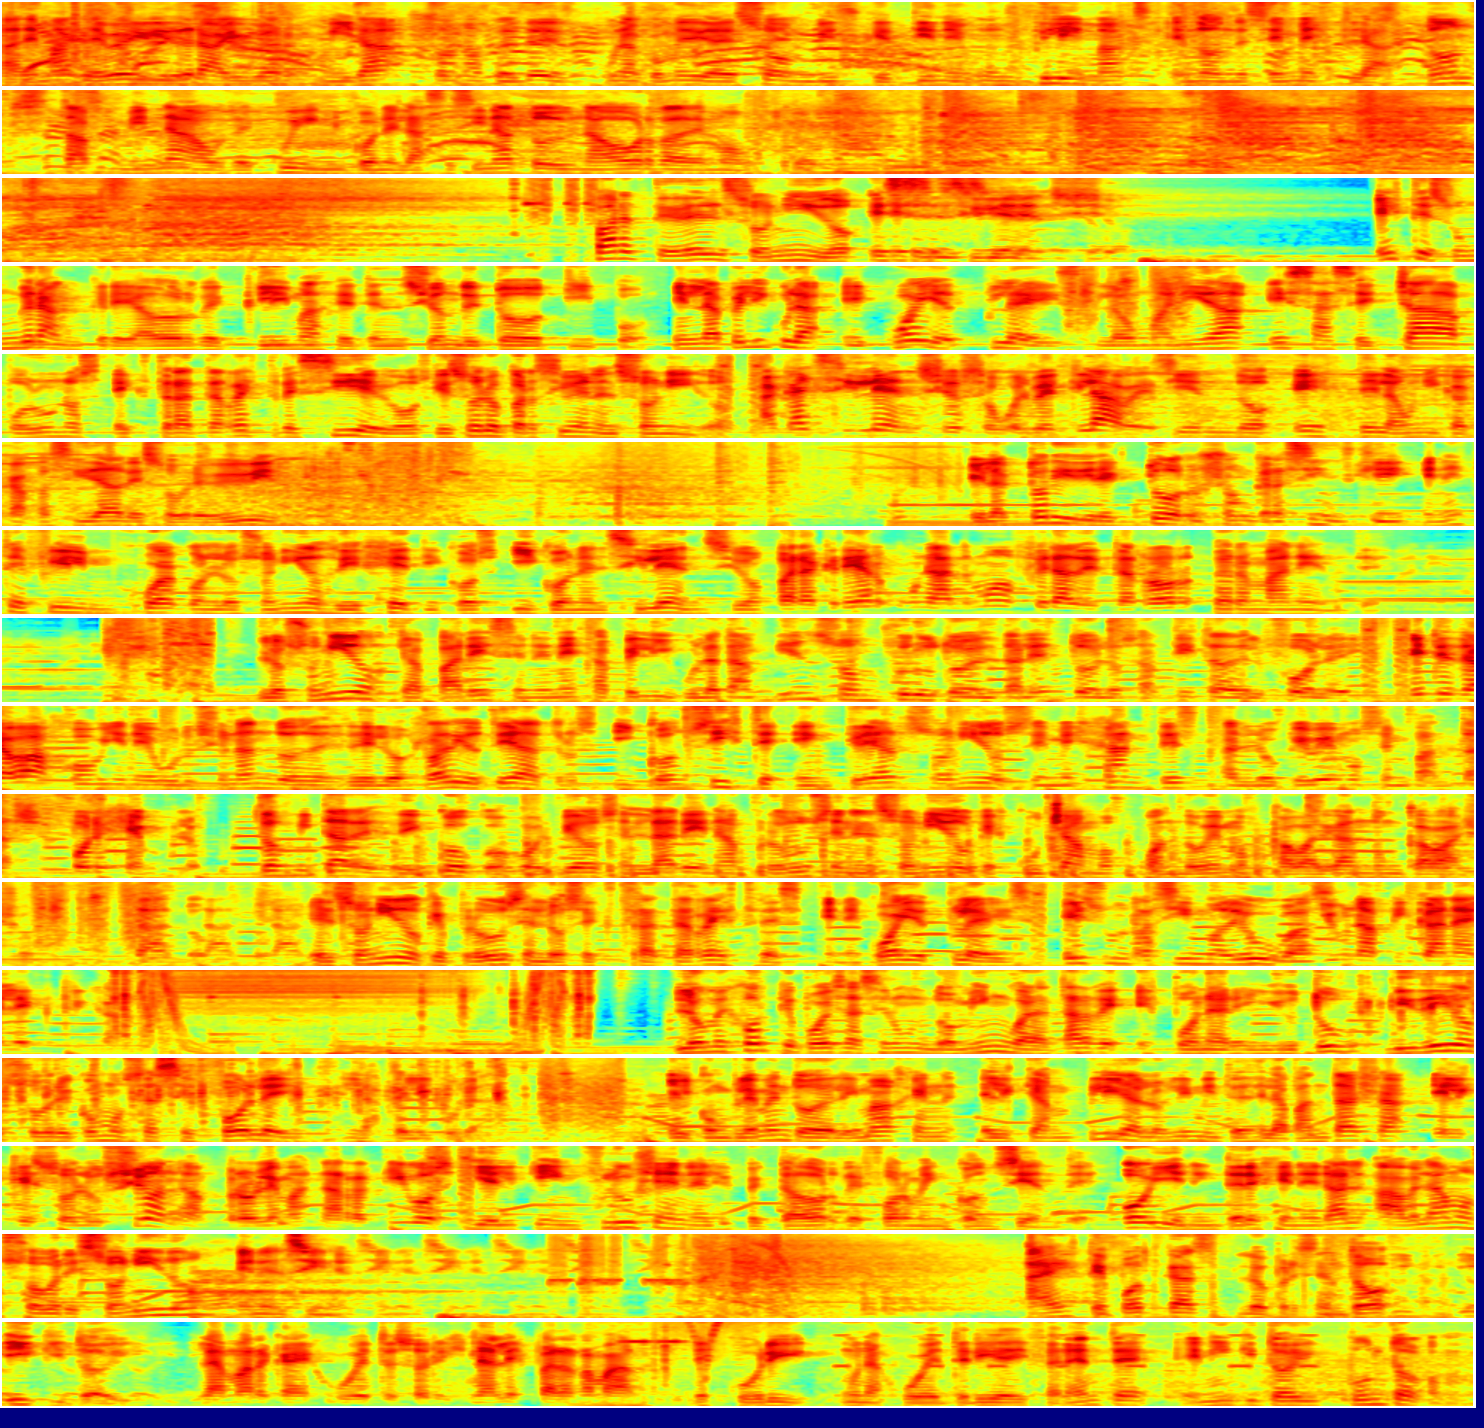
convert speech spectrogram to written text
Además de Baby Driver, mira Son of the Dead, una comedia de zombies que tiene un clímax en donde se mezcla Don't Stop Me Now de Queen con el asesinato de una horda de monstruos. Parte del sonido es el silencio. Este es un gran creador de climas de tensión de todo tipo. En la película A Quiet Place, la humanidad es acechada por unos extraterrestres ciegos que solo perciben el sonido. Acá el silencio se vuelve clave, siendo este la única capacidad de sobrevivir. El actor y director John Krasinski en este film juega con los sonidos diegéticos y con el silencio para crear una atmósfera de terror permanente. Los sonidos que aparecen en esta película también son fruto del talento de los artistas del Foley. Este trabajo viene evolucionando desde los radioteatros y consiste en crear sonidos semejantes a lo que vemos en pantalla. Por ejemplo, dos mitades de cocos golpeados en la arena producen el sonido que escuchamos cuando vemos cabalgando un caballo. Dato. El sonido que producen los extraterrestres en A Quiet Place es un racimo de uvas y una picana eléctrica. Lo mejor que podés hacer un domingo a la tarde es poner en YouTube videos sobre cómo se hace Foley en las películas. El complemento de la imagen, el que amplía los límites de la pantalla, el que soluciona problemas narrativos y el que influye en el espectador de forma inconsciente. Hoy en Interés General hablamos sobre sonido en el cine. A este podcast lo presentó Ikitoy, la marca de juguetes originales para armar. Descubrí una juguetería diferente en ikitoy.com.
